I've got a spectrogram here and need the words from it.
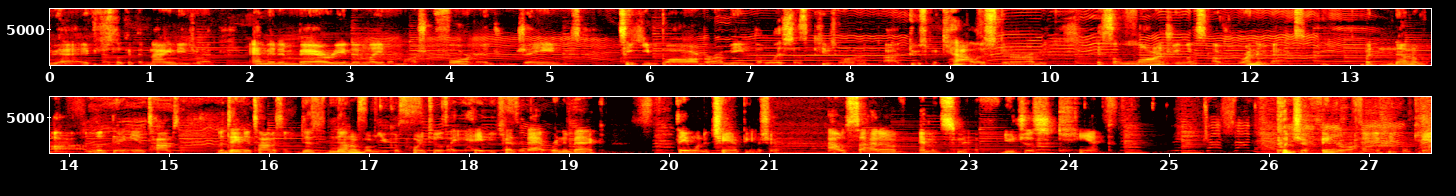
You had, if you just look at the 90s, you had Emmitt and Barry, and then later Marshall Faulk, Andrew James, Tiki Barber. I mean, the list just keeps going. Uh, Deuce McAllister. I mean, it's a laundry list of running backs. but none of uh, LaDainian Thompson, LaDainian Thompson, there's none of them you can point to as like, hey, because of that running back, they won a championship. Outside of Emmitt Smith, you just can't put your finger on it, and people can't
